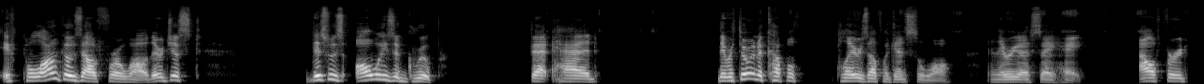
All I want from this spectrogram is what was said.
if Polanco's out for a while, they're just this was always a group that had they were throwing a couple players up against the wall and they were to say, "Hey, Alford,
